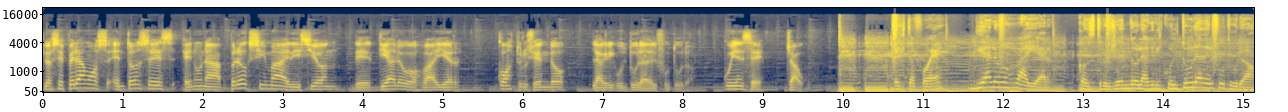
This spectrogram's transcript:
Los esperamos entonces en una próxima edición de Diálogos Bayer, construyendo la agricultura del futuro. Cuídense, chao. Esto fue Diálogos Bayer, construyendo la agricultura del futuro.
